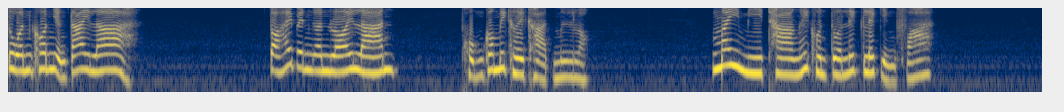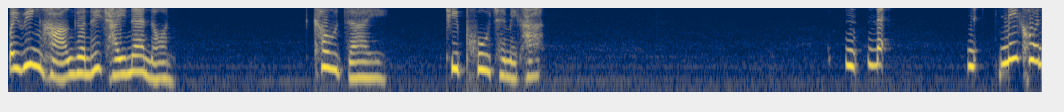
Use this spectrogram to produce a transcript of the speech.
ส่วนคนอย่างใต้ล่า ต่อให้เป็นเงินร้อยล้าน ผมก็ไม่เคยขาดมือหรอก ไม่มีทางให้คนตัวเล็กๆอย่างฟ้า ไปวิ่งหาเงินให้ใช้แน่นอน เข้าใจที่พูดใช่ไหมคะนนนี่คุณ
